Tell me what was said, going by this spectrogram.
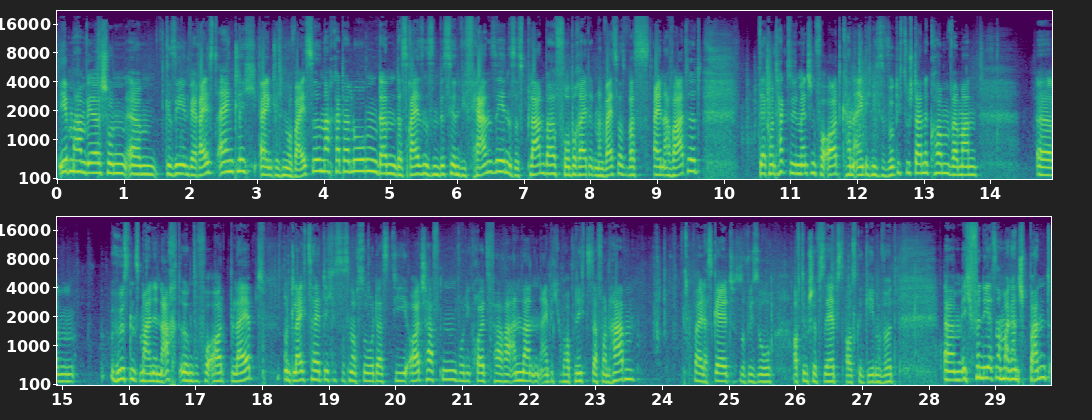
Eben haben wir schon ähm, gesehen, wer reist eigentlich? Eigentlich nur Weiße nach Katalogen. Dann das Reisen ist ein bisschen wie Fernsehen. Es ist planbar, vorbereitet, man weiß, was, was einen erwartet. Der Kontakt zu den Menschen vor Ort kann eigentlich nicht so wirklich zustande kommen, wenn man ähm, höchstens mal eine Nacht irgendwo vor Ort bleibt. Und gleichzeitig ist es noch so, dass die Ortschaften, wo die Kreuzfahrer anlanden, eigentlich überhaupt nichts davon haben, weil das Geld sowieso auf dem Schiff selbst ausgegeben wird. Ähm, ich finde jetzt noch mal ganz spannend,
